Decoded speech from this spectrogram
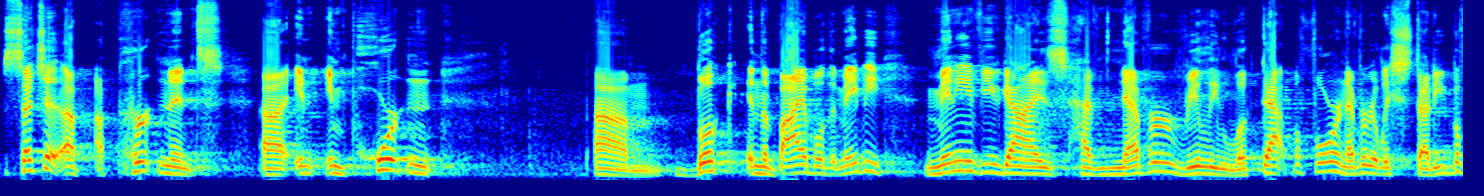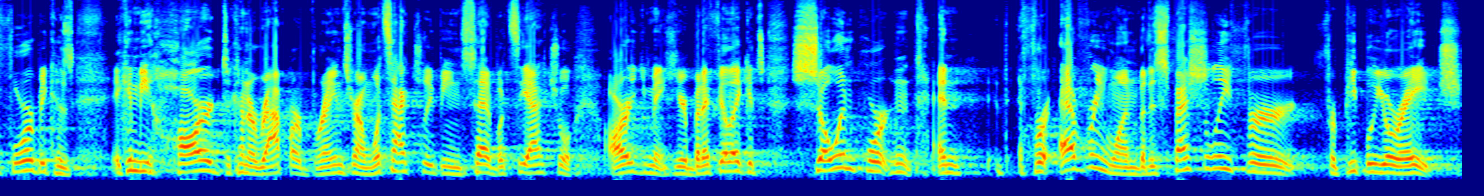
such a, a pertinent, uh, important um, book in the Bible that maybe many of you guys have never really looked at before, never really studied before, because it can be hard to kind of wrap our brains around what's actually being said, what's the actual argument here. But I feel like it's so important and for everyone, but especially for, for people your age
